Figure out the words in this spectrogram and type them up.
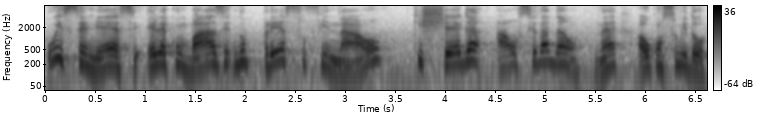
O ICMS ele é com base no preço final que chega ao cidadão, né, ao consumidor.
